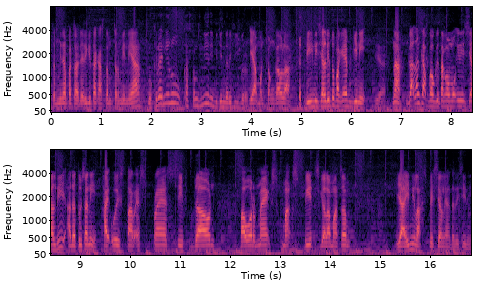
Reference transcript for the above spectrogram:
Cerminnya pecah, jadi kita custom cerminnya. Gua kira ini lu custom sendiri bikin dari fiber. Ya, moncong kau lah. Di inisial D itu pakainya begini. Iya. Nah, nggak lengkap kalau kita ngomong inisial D, ada tulisan nih, Highway Star Express, Shift Down, Power Max, Max Speed, segala macam. Ya inilah spesialnya dari sini.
